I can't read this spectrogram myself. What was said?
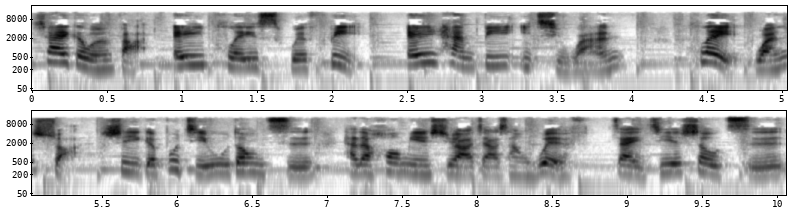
下一个文法，A plays with B，A 和 B 一起玩。Play 玩耍是一个不及物动词，它的后面需要加上 with 再接受词。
